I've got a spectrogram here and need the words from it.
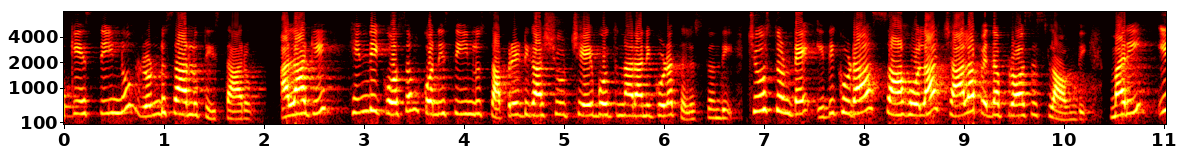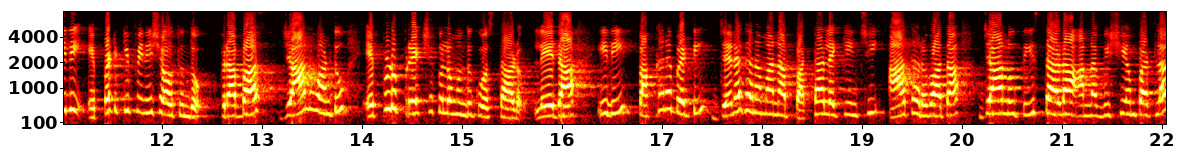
ఒకే సీన్ను రెండు సార్లు తీస్తారు. అలాగే హిందీ కోసం కొన్ని సీన్లు సపరేట్గా షూట్ చేయబోతున్నారని కూడా తెలుస్తుంది. చూస్తుంటే ఇది కూడా సాహోలా చాలా పెద్ద ప్రాసెస్ లా ఉంది. మరి ఇది ఎప్పటికి ఫినిష్ అవుతుందో? ప్రభాస్ జాను అంటూ ఎప్పుడు ప్రేక్షకుల ముందుకు వస్తాడో? లేదా ఇది పక్కన పెట్టి జనగణమన పట్టాలెక్కించి ఆ తర్వాత జాను తీస్తాడా అన్న విషయం పట్ల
